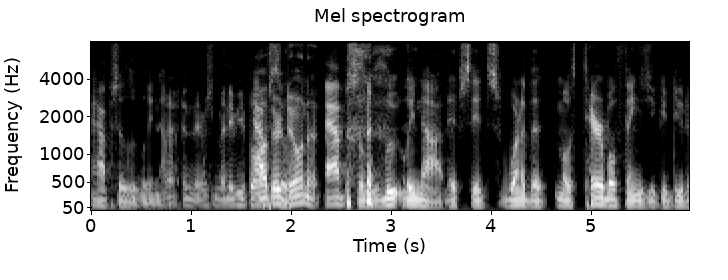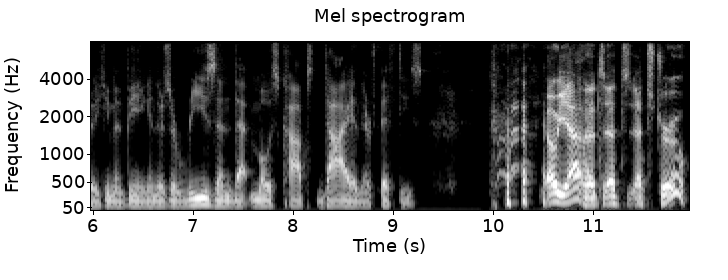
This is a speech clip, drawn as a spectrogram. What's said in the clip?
absolutely not. And there's many people out there doing it. absolutely not. It's it's one of the most terrible things you could do to a human being. And there's a reason that most cops die in their fifties. oh yeah, that's that's that's true.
